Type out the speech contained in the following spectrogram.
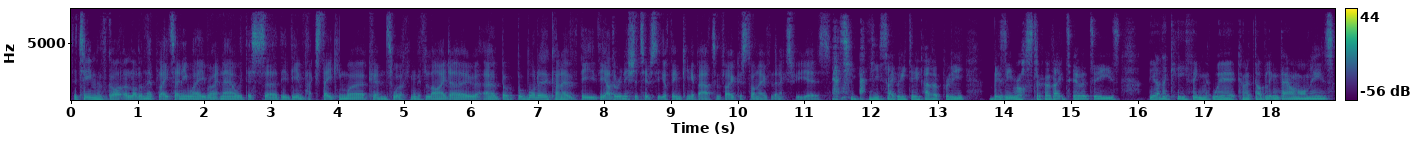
the team have got a lot on their plate anyway right now with this uh, the the impact staking work and working with Lido. Uh, but but what are kind of the the other initiatives that you're thinking about and focused on over the next few years? As you, as you say, we do have a pretty busy roster of activities. The other key thing that we're kind of doubling down on is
